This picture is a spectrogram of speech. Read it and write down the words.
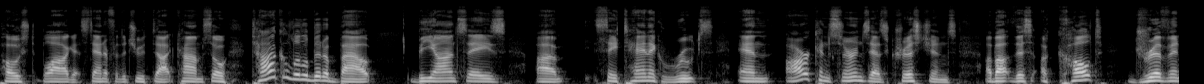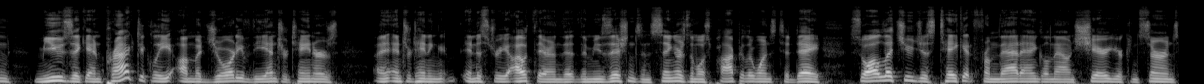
post blog at standupforthetruth.com. So, talk a little bit about Beyonce's um, satanic roots and our concerns as Christians about this occult driven music and practically a majority of the entertainers entertaining industry out there and the, the musicians and singers, the most popular ones today. So I'll let you just take it from that angle now and share your concerns.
